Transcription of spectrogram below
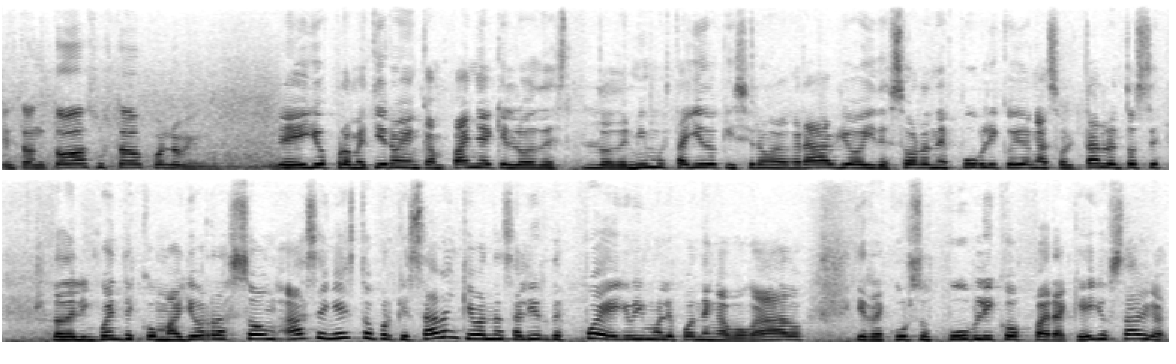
Están todos asustados por lo mismo. Ellos prometieron en campaña que lo, del mismo estallido que hicieron agravio y desórdenes públicos iban a soltarlo. Entonces, los delincuentes con mayor razón hacen esto porque saben que van a salir después. Ellos mismos le ponen abogados y recursos públicos para que ellos salgan.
